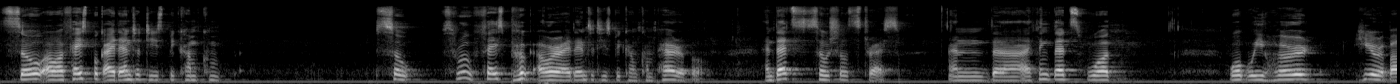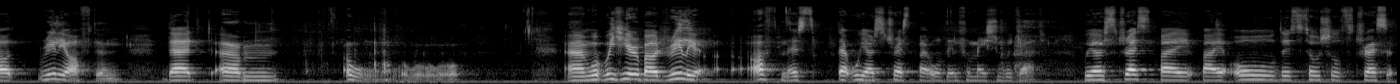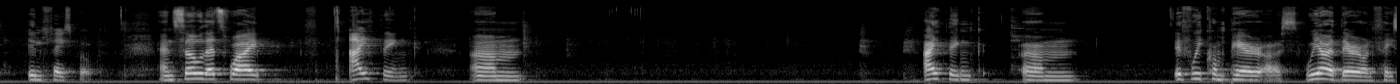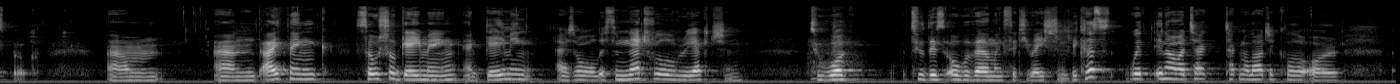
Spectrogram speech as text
so our Facebook identities become so through Facebook our identities become comparable, and that's social stress. And uh, I think that's what what we heard hear about really often. That um, oh, um, what we hear about really often is that we are stressed by all the information we get. We are stressed by, by all this social stress in Facebook. And so that's why I think um, I think um, if we compare us, we are there on Facebook. Um, and I think social gaming and gaming as all is a natural reaction to what to this overwhelming situation. Because within our te technological or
